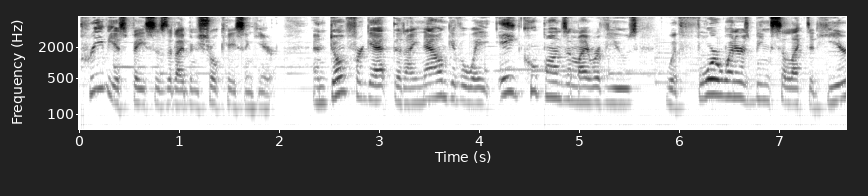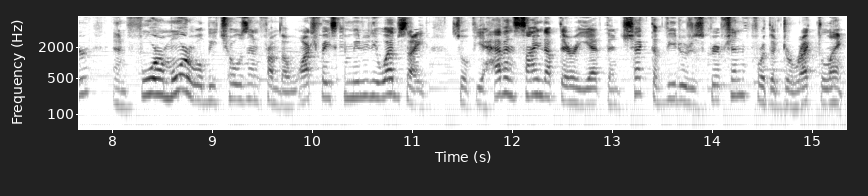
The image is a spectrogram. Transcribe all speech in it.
previous faces that I've been showcasing here. And don't forget that I now give away 8 coupons in my reviews, with 4 winners being selected here, and 4 more will be chosen from the Watchface community website, so if you haven't signed up there yet, then check the video description for the direct link.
